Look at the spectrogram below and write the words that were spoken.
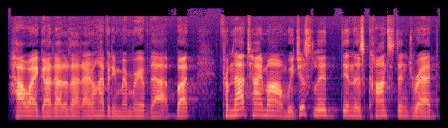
how I got out of that. I don't have any memory of that. But from that time on, we just lived in this constant dread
